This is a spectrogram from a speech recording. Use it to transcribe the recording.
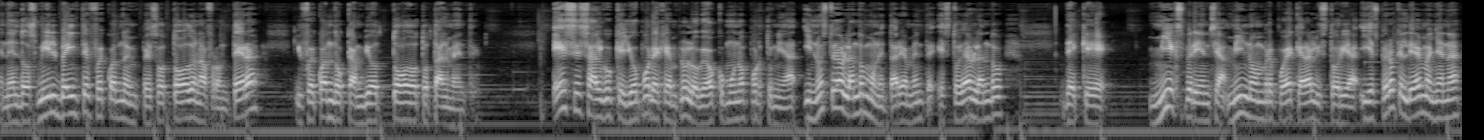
en el 2020 fue cuando empezó todo en la frontera y fue cuando cambió todo totalmente. Ese es algo que yo, por ejemplo, lo veo como una oportunidad. Y no estoy hablando monetariamente, estoy hablando de que mi experiencia, mi nombre puede quedar a la historia. Y espero que el día de mañana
